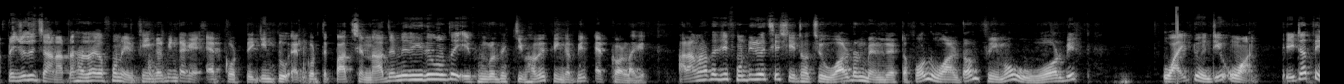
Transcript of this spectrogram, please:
আপনি যদি চান, আপনার হাতে থাকা ফোনের ফিঙ্গারপ্রিন্টটাকে অ্যাড করতে কিন্তু অ্যাড করতে পারছেন না। জানলে দিদি বলতে, এই ফোনগুলোতে কীভাবে ফিঙ্গারপ্রিন্ট অ্যাড করা লাগে। আর আমার হাতে যে ফোনটি রয়েছে, সেটা হচ্ছে ওয়ালটন ব্র্যান্ডের একটা ফোন ওয়ালটন ফ্রিমো ওয়ারবিট ওয়াই টোয়েন্টি ওয়ান এইটাতে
